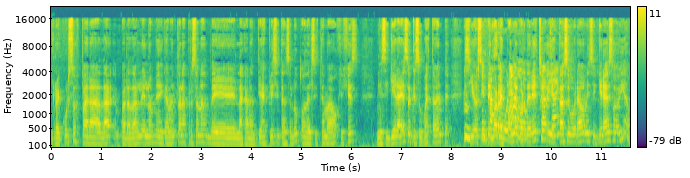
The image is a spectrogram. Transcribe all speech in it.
recursos para dar para darle los medicamentos a las personas de las garantías explícitas en salud o del sistema OGGs ni siquiera eso que supuestamente sí o sí te corresponde por derecho y está asegurado ni siquiera eso había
